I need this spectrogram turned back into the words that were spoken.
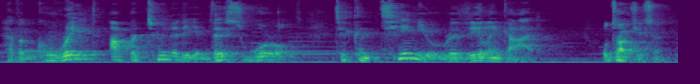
have a great opportunity in this world to continue revealing God. We'll talk to you soon.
